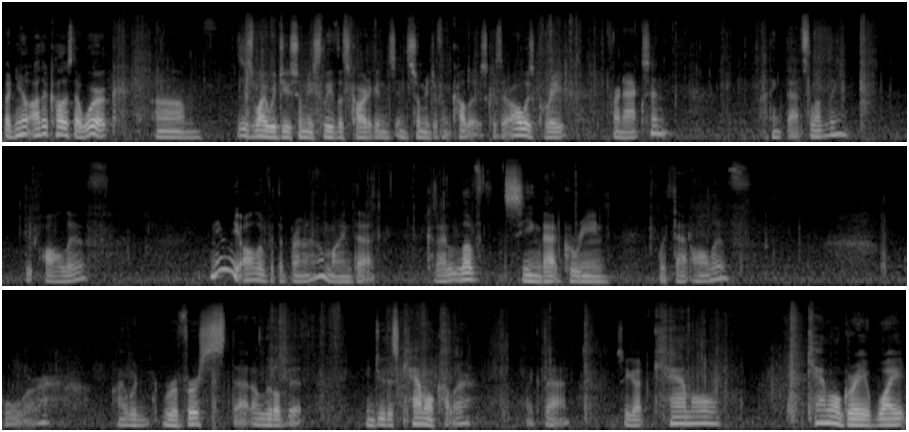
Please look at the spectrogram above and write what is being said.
But you know, other colors that work, um, this is why we do so many sleeveless cardigans in so many different colors, because they're always great for an accent. I think that's lovely. The olive, and even the olive with the brown, I don't mind that, because I love seeing that green with that olive. Or I would reverse that a little bit. You can do this camel color, like that. So you got camel, camel gray, white,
